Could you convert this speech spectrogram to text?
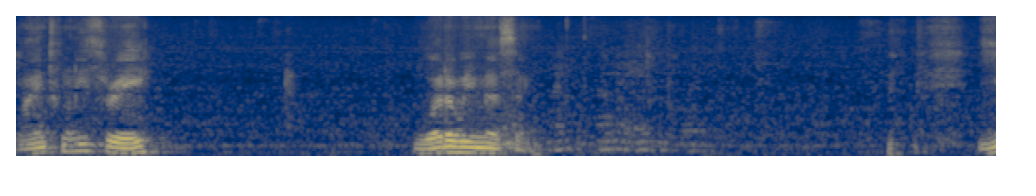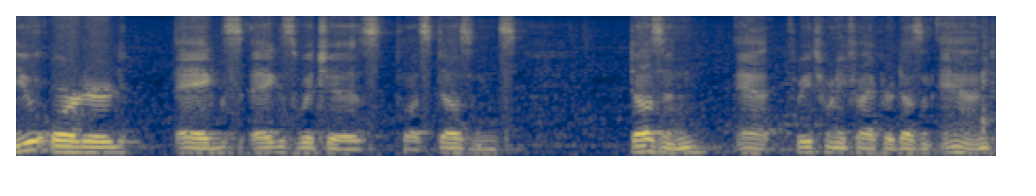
line 23. What are we missing? You ordered eggs, eggs which is plus dozens, dozen at 325 per dozen, and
